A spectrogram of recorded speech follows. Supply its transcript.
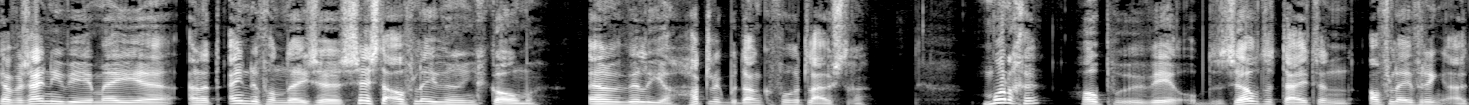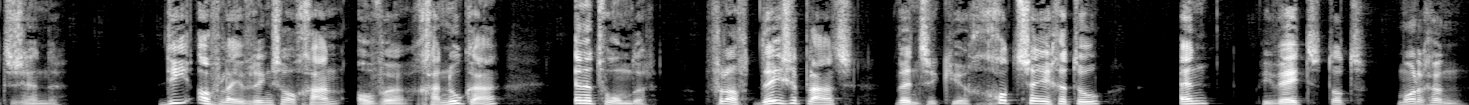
Ja, we zijn hier weer mee uh, aan het einde van deze zesde aflevering gekomen. En we willen je hartelijk bedanken voor het luisteren. Morgen hopen we weer op dezelfde tijd een aflevering uit te zenden. Die aflevering zal gaan over Chanukka en het wonder. Vanaf deze plaats wens ik je God zegen toe en wie weet tot morgen.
